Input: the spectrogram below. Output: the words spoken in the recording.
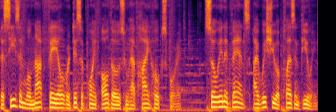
the season will not fail or disappoint all those who have high hopes for it. So in advance I wish you a pleasant viewing.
